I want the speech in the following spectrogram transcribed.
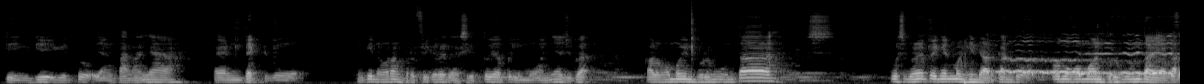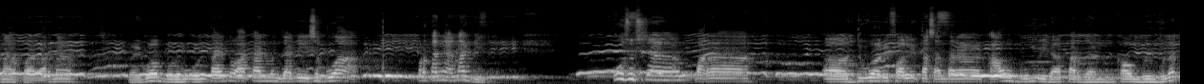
tinggi gitu yang tangannya pendek gitu. Mungkin orang berpikir dari situ ya ilmuannya juga. Kalau ngomongin burung unta gue sebenarnya pengen menghindarkan tuh omong-omongan burung unta ya. Karena apa? Karena bagi gue burung unta itu akan menjadi sebuah pertanyaan lagi. Khususnya para uh, dua rivalitas antara kaum bumi datar dan kaum bumi bulat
